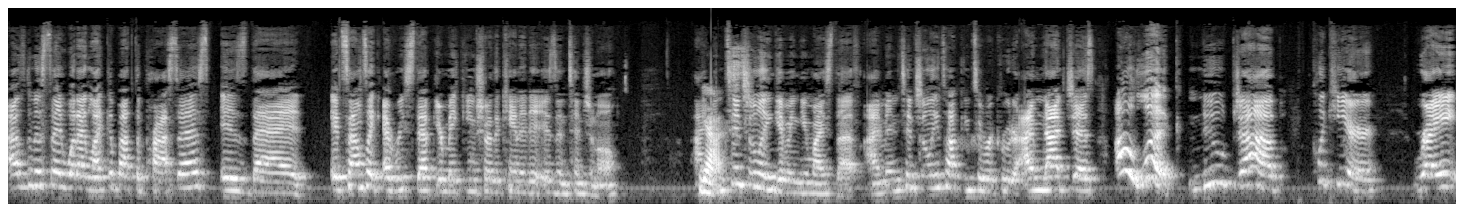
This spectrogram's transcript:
I was going to say what I like about the process is that it sounds like every step you're making sure the candidate is intentional. I'm yes. intentionally giving you my stuff. I'm intentionally talking to a recruiter. I'm not just, oh, look, new job, click here, right?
